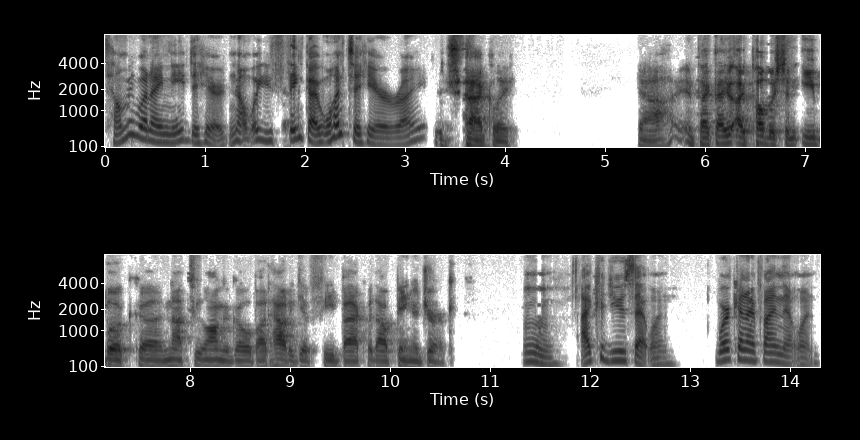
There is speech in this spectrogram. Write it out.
tell me what I need to hear, not what you think I want to hear, right? Exactly. Yeah. In fact, I, I published an ebook uh, not too long ago about how to give feedback without being a jerk. Mm, I could use that one. Where can I find that one?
